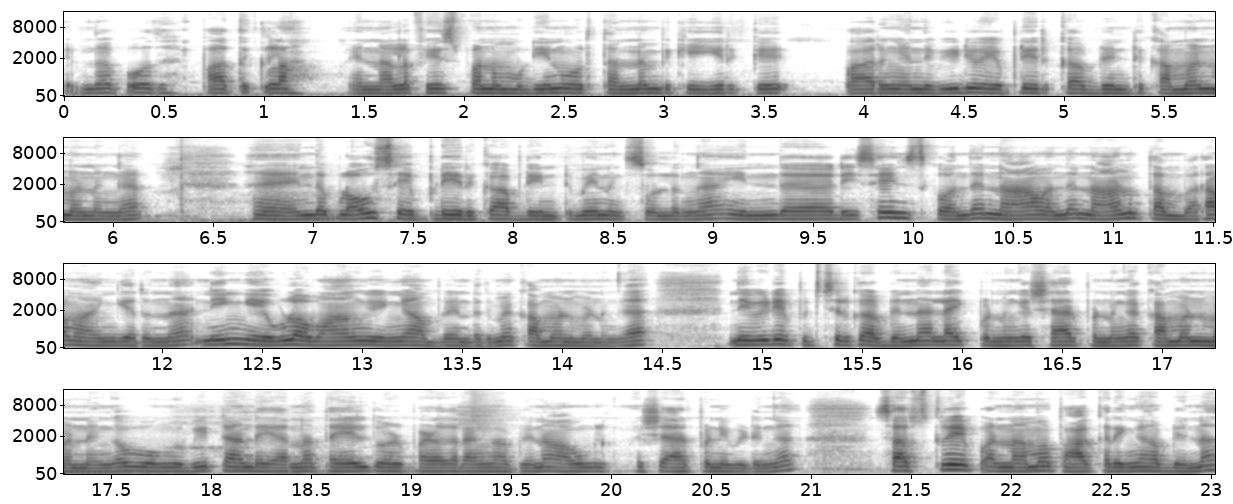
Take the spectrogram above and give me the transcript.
இருந்தால் போகுது பார்த்துக்கலாம் என்னால் ஃபேஸ் பண்ண முடியும்னு ஒரு தன்னம்பிக்கை இருக்குது பாருங்கள் இந்த வீடியோ எப்படி இருக்குது அப்படின்ட்டு கமெண்ட் பண்ணுங்கள் இந்த ப்ளவுஸ் எப்படி இருக்குது அப்படின்ட்டுமே எனக்கு சொல்லுங்கள் இந்த டிசைன்ஸ்க்கு வந்து நான் வந்து நானூற்றம்பது ரூபா வாங்கியிருந்தேன். நீங்கள் எவ்வளோ வாங்குவீங்க அப்படின்றதுமே கமெண்ட் பண்ணுங்கள் இந்த வீடியோ பிடிச்சிருக்கு அப்படின்னா லைக் பண்ணுங்கள் ஷேர் பண்ணுங்கள் கமெண்ட் பண்ணுங்கள் உங்கள் வீட்டாண்ட யாருன்னா தையல் தொழில் பழகுறாங்க அப்படின்னா அவங்களுக்குமே ஷேர் பண்ணி விடுங்க. சப்ஸ்கிரைப் பண்ணாமல் பார்க்குறீங்க அப்படின்னா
